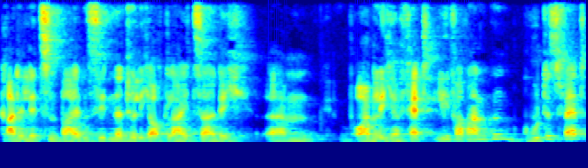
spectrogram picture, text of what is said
gerade die letzten beiden sind natürlich auch gleichzeitig ähm, ordentliche Fettlieferanten, gutes Fett,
